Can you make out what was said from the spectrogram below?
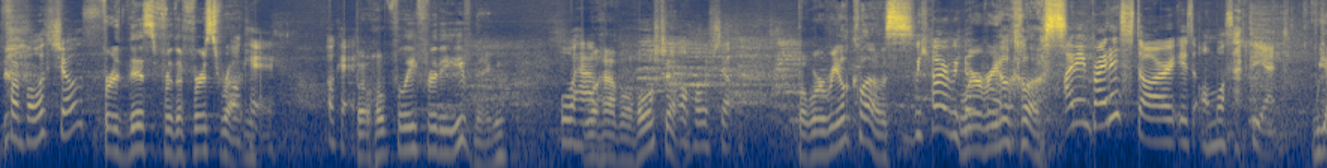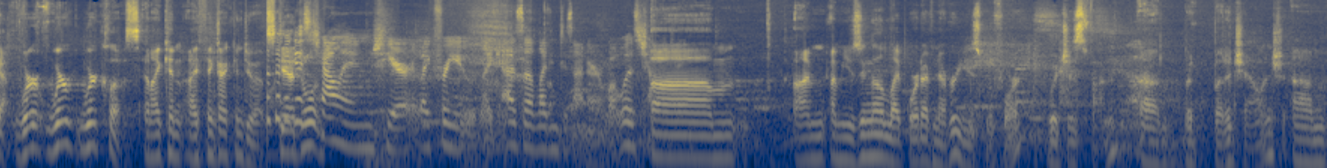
for both shows? For this for the first run. Okay. Okay. But hopefully for the evening, we'll have we'll have a whole show. a whole show. But we're real close. We are real We're real close. close. I mean, Brightest Star is almost at the end. Yeah, we're we're we're close, and I can I think I can do it. What's the biggest challenge here, like for you, like as a lighting designer? What was challenge? Um, I'm, I'm using a light board I've never used before, which is fun, um, but but a challenge. Um,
